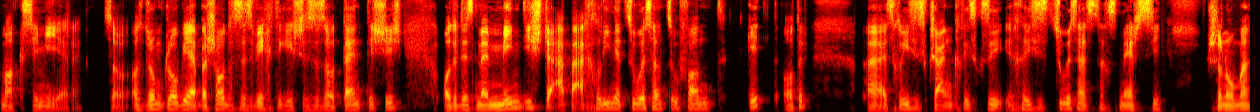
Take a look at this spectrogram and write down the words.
maximieren will. So, also darum glaube ich eben schon, dass es wichtig ist, dass es authentisch ist oder dass man mindestens eben einen kleinen Zusatzaufwand gibt, oder? Äh, ein kleines Geschenk, ein kleines zusätzliches Merci schon um,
